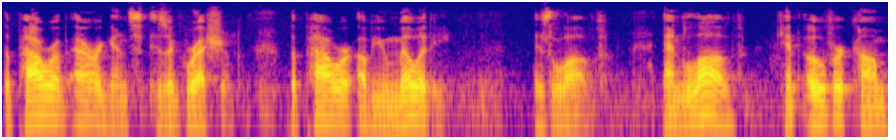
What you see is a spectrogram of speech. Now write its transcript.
The power of arrogance is aggression. The power of humility is love. And love can overcome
